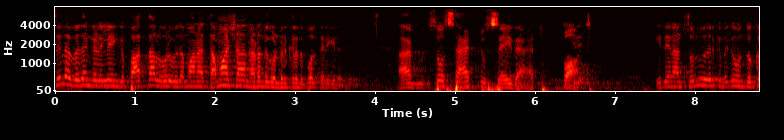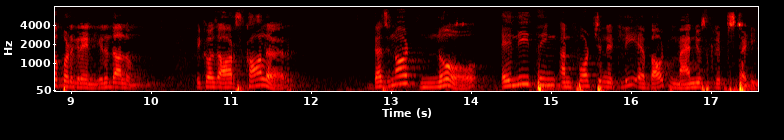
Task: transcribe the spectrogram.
சில விதங்களிலே இங்கு பார்த்தால் ஒரு விதமான தமாஷா நடந்து கொண்டிருக்கிறது போல் தெரிகிறது I'm so sad to say that, but இதை நான் சொல்வதற்கு மிகவும் துக்கப்படுகிறேன் இருந்தாலும் because our scholar does not know anything, unfortunately, about manuscript study.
